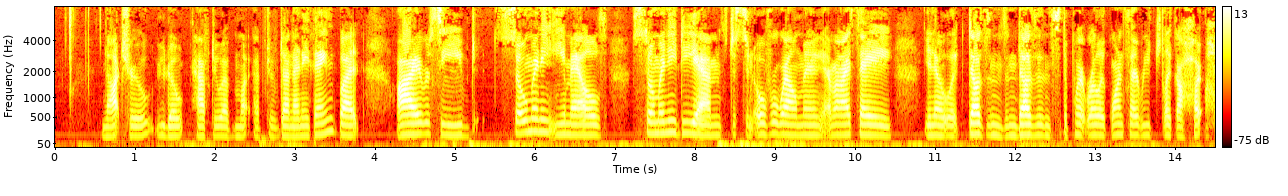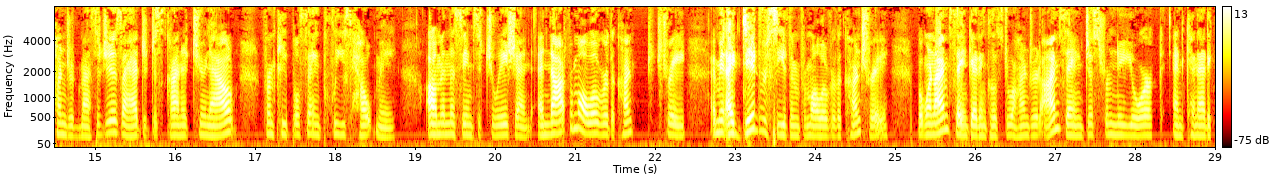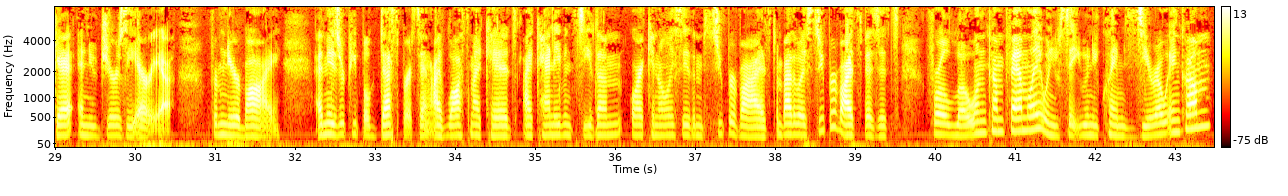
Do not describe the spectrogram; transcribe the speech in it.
not true. You don't have to have, mu- have to have done anything. But I received so many emails, so many DMs, just an overwhelming. And when I say, you know, like dozens and dozens to the point where like once I reached like a hundred messages, I had to just kind of tune out from people saying, please help me um, in the same situation and not from all over the country. I mean, I did receive them from all over the country, but when I'm saying getting close to 100, I'm saying just from New York and Connecticut and New Jersey area from nearby. And these are people desperate saying, I've lost my kids. I can't even see them or I can only see them supervised. And by the way, supervised visits for a low income family, when you say, when you claim zero income,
